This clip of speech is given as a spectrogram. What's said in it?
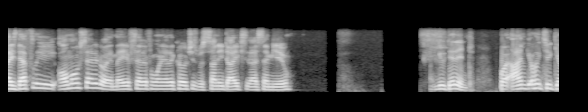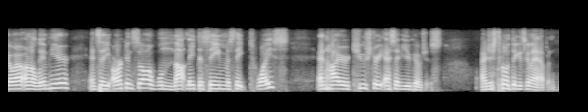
I definitely almost said it, or I may have said it for one of the other coaches. Was Sonny Dykes at SMU? You didn't. But I'm going to go out on a limb here and say Arkansas will not make the same mistake twice and hire two straight SMU coaches. I just don't think it's going to happen.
